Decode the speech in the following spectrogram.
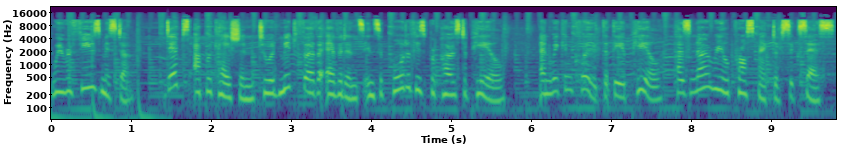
We refuse Mr. Depp's application to admit further evidence in support of his proposed appeal and we conclude that the appeal has no real prospect of success,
